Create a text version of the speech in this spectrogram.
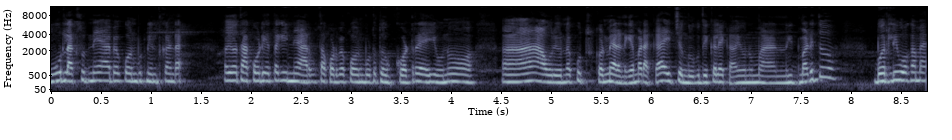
ಮೂರು ಲಕ್ಷದನೇ ಆಗಬೇಕು ಅಂದ್ಬಿಟ್ಟು ನಿಂತ್ಕೊಂಡ. ಅಯ್ಯೋ, ತಕೊಡಿ ಅಂತ ಇನ್ನು ಯಾರು ತಗೊಡ್ಬೇಕು ಅಂದ್ಬಿಟ್ಟು ತೆಗ್ಕೊಟ್ರೆ ಇವನು ಅವ್ರು ಇವನ್ನ ಕುಚ್ಕೊಂಡು ಮೆರವಣಿಗೆ ಮಾಡಕ್ಕ, ಈ ಚಂದು ಬುದ್ಧಿ ಕಲೆಕ ಇವನು ಇದು ಮಾಡಿದ್ದು? ಬರ್ಲಿ ಹೋಗಮ್ಮ,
